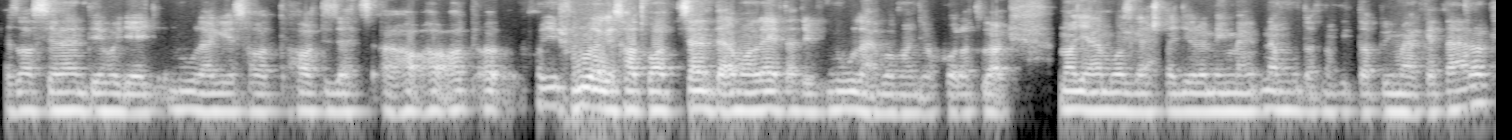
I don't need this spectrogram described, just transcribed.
Ez azt jelenti, hogy egy 0,66 centel van le, tehát ők nullában van gyakorlatilag. Nagy elmozgást egyőre még meg nem mutatnak itt a primarket árak.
